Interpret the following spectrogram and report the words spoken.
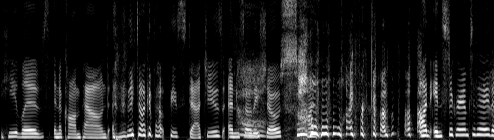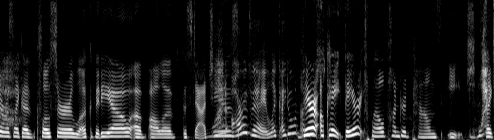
he lives in a compound, and then they talk about these statues, and so they show So I forgot about. on Instagram today there was like a closer look video of all of the statues. What are they? Like I don't. They're underst- okay. They are twelve hundred pounds each. What? Like,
